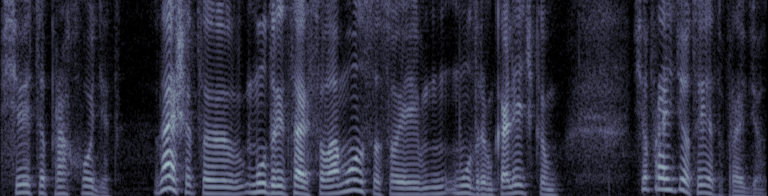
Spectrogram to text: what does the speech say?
Все это проходит. Знаешь, это мудрый царь Соломон со своим мудрым колечком. Все пройдет, и это пройдет.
